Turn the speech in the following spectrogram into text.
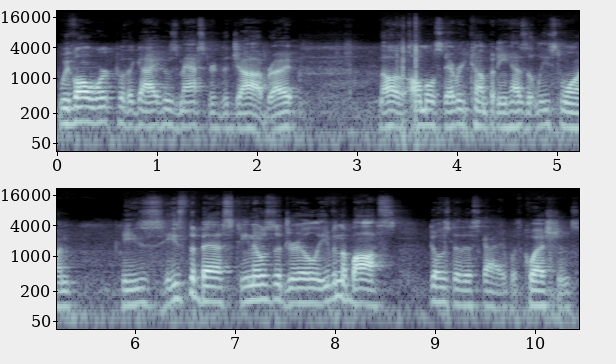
We've all worked with a guy who's mastered the job, right? Almost every company has at least one. He's he's the best. He knows the drill. Even the boss goes to this guy with questions.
